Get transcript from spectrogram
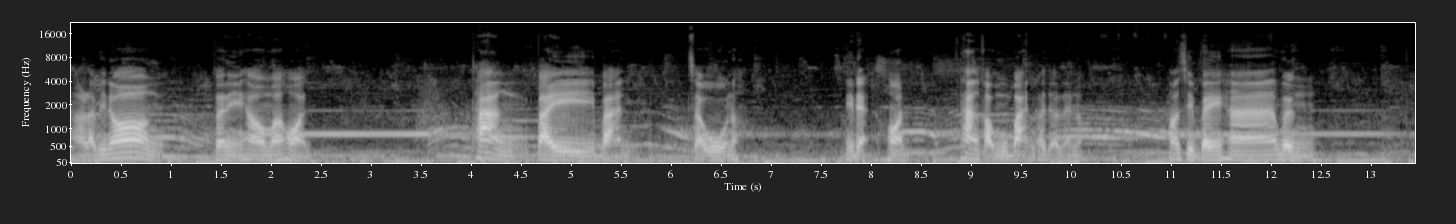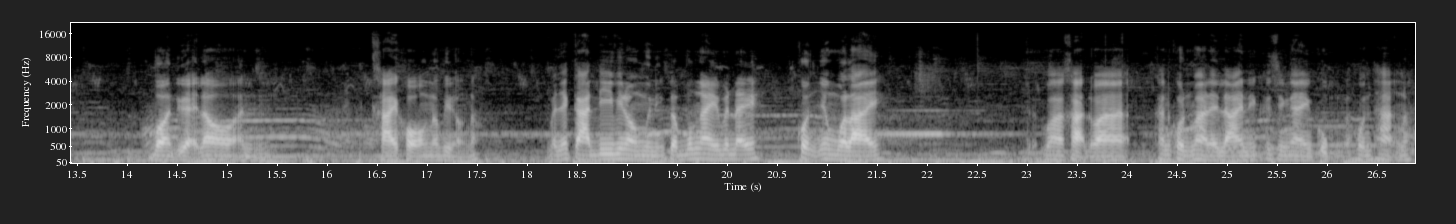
เอาละพี่น้อง ตอนนี้เฮามาหอดทางไปบ้านซาโอเนาะนี่แหละหอดทางเขาหมู่บ้านเขาจะแล้วเนาะเฮาสิไปหาเบิ่งบอนเอื่อยเราอันขายของเนาะพี่น้องเนาะบรรยากาศดีพี่น้องมือนี้ก็บ่ไงบันไดคนยังบ่หลาย ว่าขาดว่าคันคนมาหลายๆนี่คือสิไงกลุ่มคนทางเนาะ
